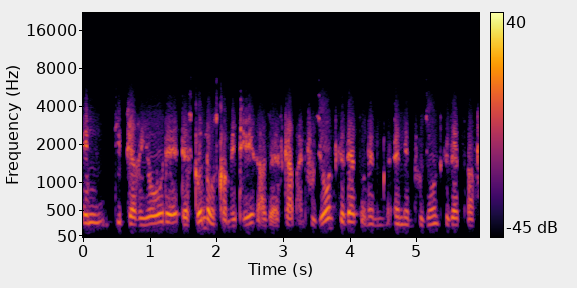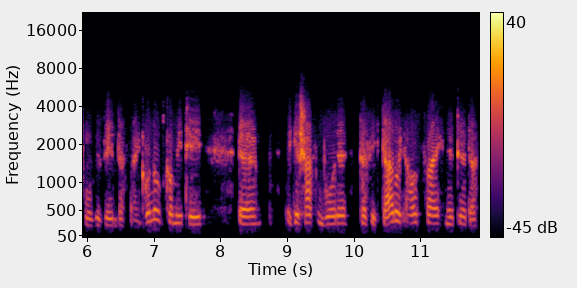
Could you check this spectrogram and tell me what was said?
in die Periode des Gründungskomitees. Also es gab ein Fusionsgesetz und in, in dem Fusionsgesetz war vorgesehen, dass ein Gründungskomitee äh, geschaffen wurde, das sich dadurch auszeichnete, dass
